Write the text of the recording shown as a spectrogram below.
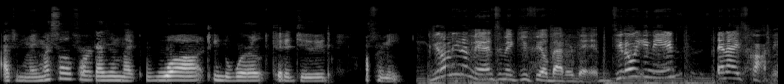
I can make myself orgasm. Like, what in the world could a dude offer me? You don't need a man to make you feel better, babe. Do you know what you need? An iced coffee.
